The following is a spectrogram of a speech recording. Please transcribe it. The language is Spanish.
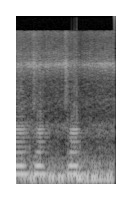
ha, ha, ha.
